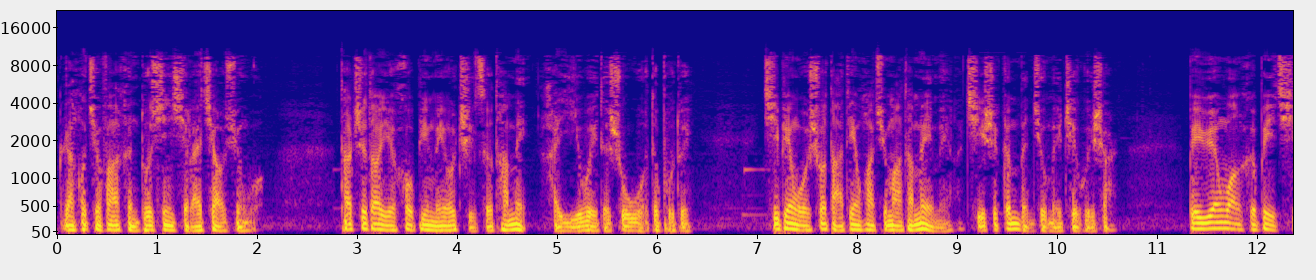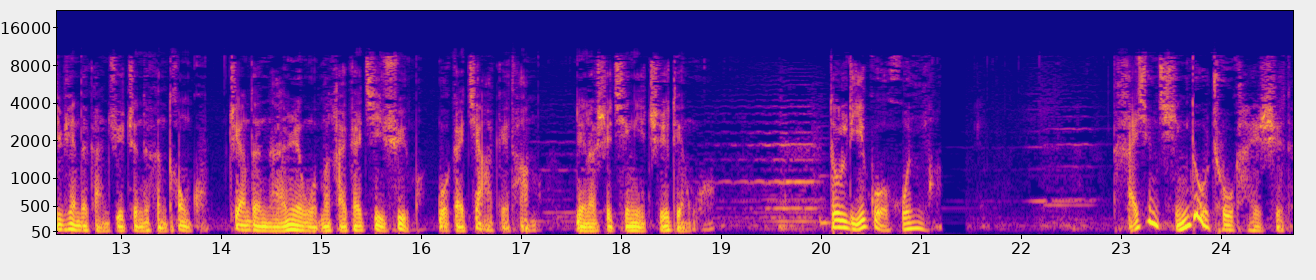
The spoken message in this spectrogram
然后就发很多信息来教训我。他知道以后，并没有指责他妹，还一味的说我的不对，即便我说打电话去骂他妹妹了，其实根本就没这回事儿。被冤枉和被欺骗的感觉真的很痛苦。这样的男人，我们还该继续吗？我该嫁给他吗？林老师，请你指点我。都离过婚了，还像情窦初开似的。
